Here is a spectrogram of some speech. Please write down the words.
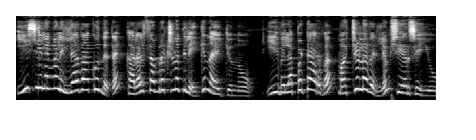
ഈ ശീലങ്ങൾ ഇല്ലാതാക്കുന്നത് കരൾ സംരക്ഷണത്തിലേക്ക് നയിക്കുന്നു. ഈ വിലപ്പെട്ട അറിവ് മറ്റുള്ളവരിലും ഷെയർ ചെയ്യൂ.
